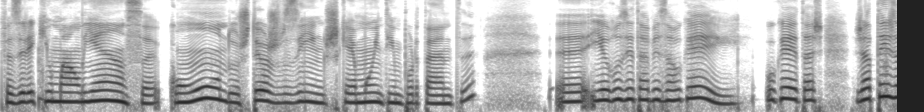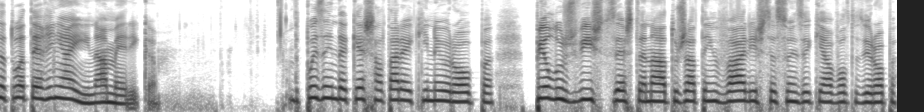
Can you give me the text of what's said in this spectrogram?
fazer aqui uma aliança com um dos teus vizinhos que é muito importante. Uh, e a Rússia está a pensar: ok, estás? Já tens a tua terrinha aí na América. Depois ainda queres saltar aqui na Europa. Pelos vistos, esta NATO já tem várias estações aqui à volta da Europa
